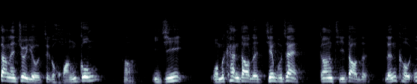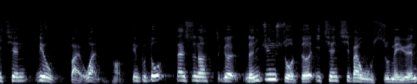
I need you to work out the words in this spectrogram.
当然就有这个皇宫啊，以及我们看到的柬埔寨。刚刚提到的人口一千六百万，哈，并不多，但是呢，这个人均所得一千七百五十美元，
